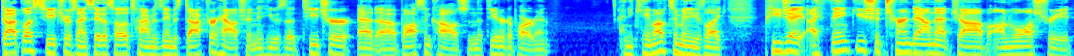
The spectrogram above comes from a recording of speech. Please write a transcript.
God bless teachers, and I say this all the time. His name is Dr. Houchin, and he was a teacher at uh, Boston College in the theater department. And he came up to me and he's like, PJ, I think you should turn down that job on Wall Street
